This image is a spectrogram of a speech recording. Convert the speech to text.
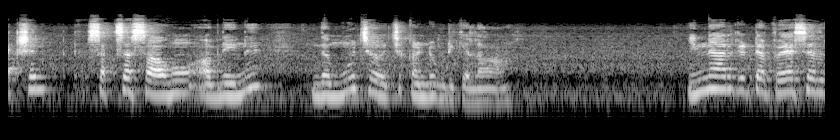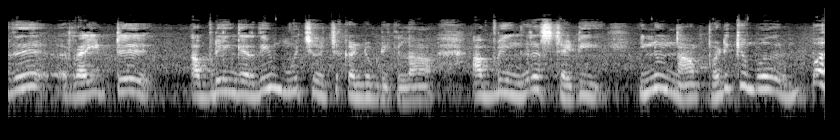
ஆக்ஷன் சக்ஸஸ் ஆகும் அப்படின்னு இந்த மூச்சை வச்சு கண்டுபிடிக்கலாம். இன்னார்கிட்ட பேசுறது ரைட்டு அப்படிங்கிறதையும் மூச்சு வச்சு கண்டுபிடிக்கலாம் அப்படிங்கிற ஸ்டடி இன்னும் நான் படிக்கும்போது ரொம்ப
